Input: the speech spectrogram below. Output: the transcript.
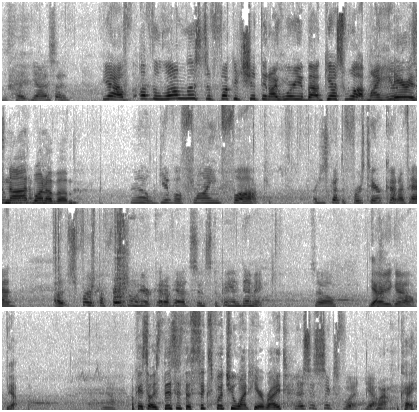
Just like yeah, it's a, yeah. Of, of the long list of fucking shit that I worry about, guess what? My hair, Hair is not one of them. I don't give a flying fuck. I just got the first haircut I've had, uh, first professional haircut I've had since the pandemic. So Yeah. there you go. Yeah. Yeah. Okay, so is this is the six foot you want here, right? This is six foot. Yeah. Wow. Okay.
